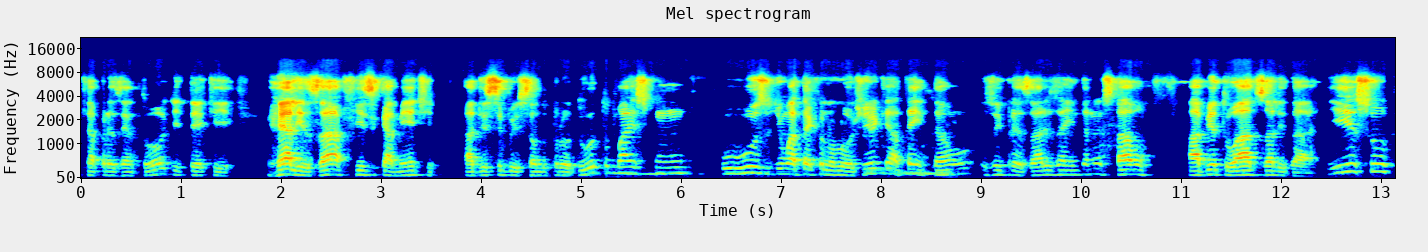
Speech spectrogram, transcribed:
que apresentou, de ter que realizar fisicamente a distribuição do produto, mas com o uso de uma tecnologia que até então os empresários ainda não estavam habituados a lidar. E isso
